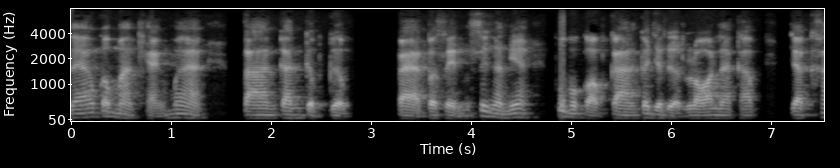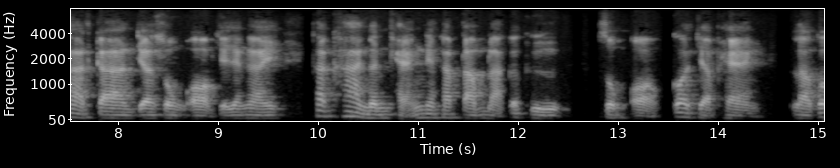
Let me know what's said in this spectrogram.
แล้วก็มาแข็งมากต่างกันเกือบเกือบ8%ซึ่งอันเนี้ยผู้ประกอบการก็จะเดือดร้อนนะครับ จะคาดการจะส่งออกจะยังไง ถ้าค่าเงินแข็งเนี่ยครับตามหลักก็คือส่งออกก็จะแพง เราก็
